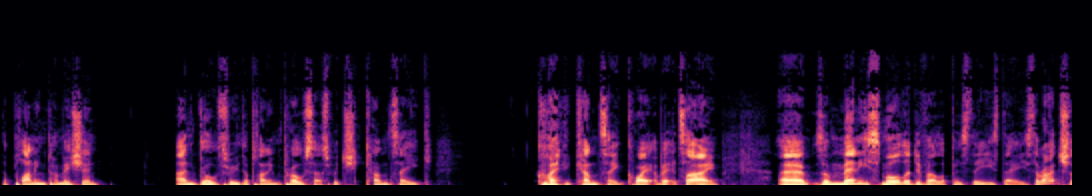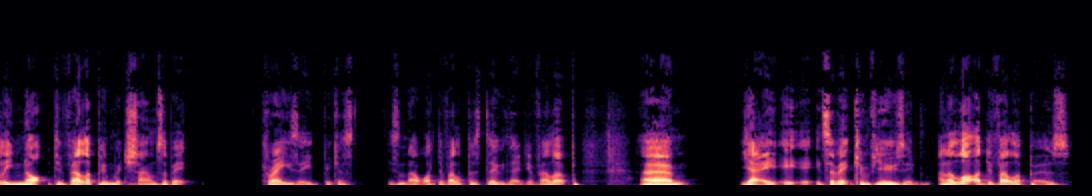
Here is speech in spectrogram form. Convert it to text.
the planning permission and go through the planning process, which can take quite can take quite a bit of time. Um, so many smaller developers these days they're actually not developing, which sounds a bit crazy because isn't that what developers do? They develop. Um, yeah, it, it, it's a bit confusing, and a lot of developers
